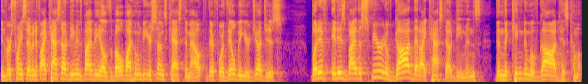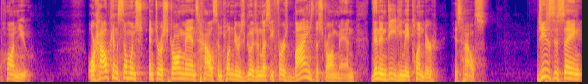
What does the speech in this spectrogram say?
in verse 27 If I cast out demons by Beelzebul, by whom do your sons cast them out? Therefore, they'll be your judges. But if it is by the Spirit of God that I cast out demons, then the kingdom of God has come upon you. Or how can someone enter a strong man's house and plunder his goods unless he first binds the strong man? Then indeed he may plunder his house. Jesus is saying,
